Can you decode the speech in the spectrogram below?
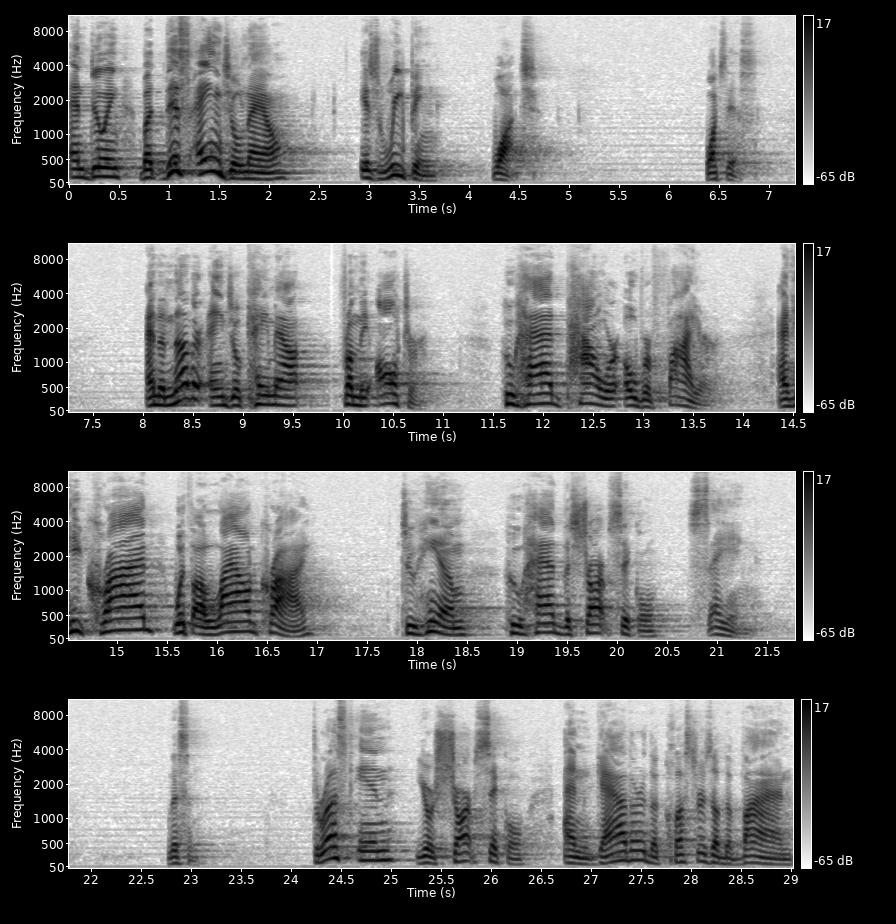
and doing, but this angel now is reaping. Watch. Watch this. And another angel came out from the altar who had power over fire. And he cried with a loud cry to him who had the sharp sickle, saying, Listen, thrust in your sharp sickle and gather the clusters of the vine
